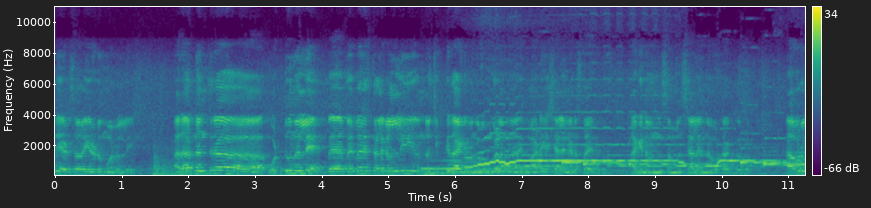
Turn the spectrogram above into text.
ಆಗಿದ್ದು ಎರಡು ಸಾವಿರದ ಎರಡು ಮೂರರಲ್ಲಿ. ಅದಾದ ನಂತರ ಒಡ್ಡೂನಲ್ಲೇ ಬೇರೆ ಬೇರೆ ಸ್ಥಳಗಳಲ್ಲಿ ಒಂದು ಚಿಕ್ಕದಾಗಿ ಒಂದು ರೂಮ್ಗಳನ್ನು ಇದು ಮಾಡಿ ಶಾಲೆ ನಡೆಸ್ತಾ ಇದ್ದರು ಹಾಗೆ ನಮ್ಮ ಸಮ, ಶಾಲೆಯನ್ನು ಒಟ್ಟಾಗ್ತದೆ ಅವರು,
